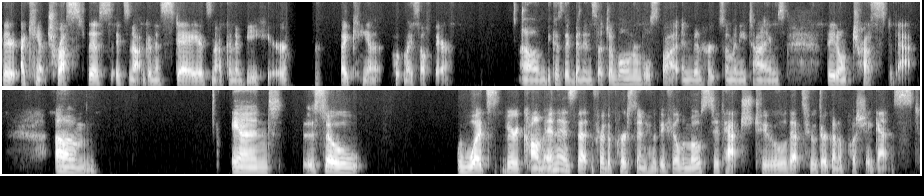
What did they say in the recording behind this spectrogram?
There, I can't trust this. It's not going to stay. It's not going to be here. I can't put myself there um, because they've been in such a vulnerable spot and been hurt so many times they don't trust that um, and uh, so what's very common is that for the person who they feel the most attached to that's who they're going to push against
